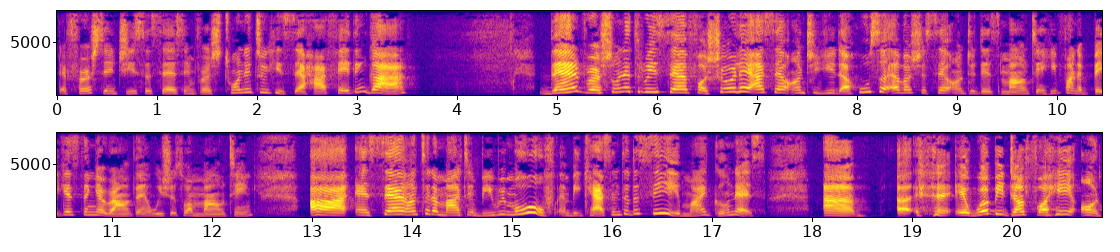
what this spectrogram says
The first thing Jesus says in verse 22, he said, Have faith in God. Then verse 23 said, For surely I say unto you that whosoever should say unto this mountain, he found the biggest thing around them, which is a mountain, uh, and said unto the mountain, Be removed and be cast into the sea. My goodness. Uh, uh, it will be done for him on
